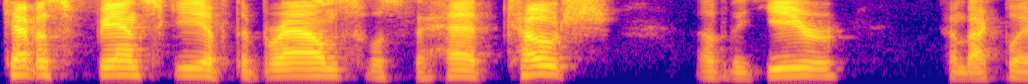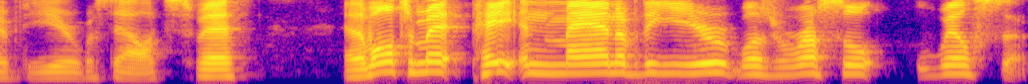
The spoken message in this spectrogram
Kevin Stefanski of the Browns was the head coach of the year. Comeback player of the year was Alex Smith. And the ultimate Payton man of the year was Russell Wilson.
